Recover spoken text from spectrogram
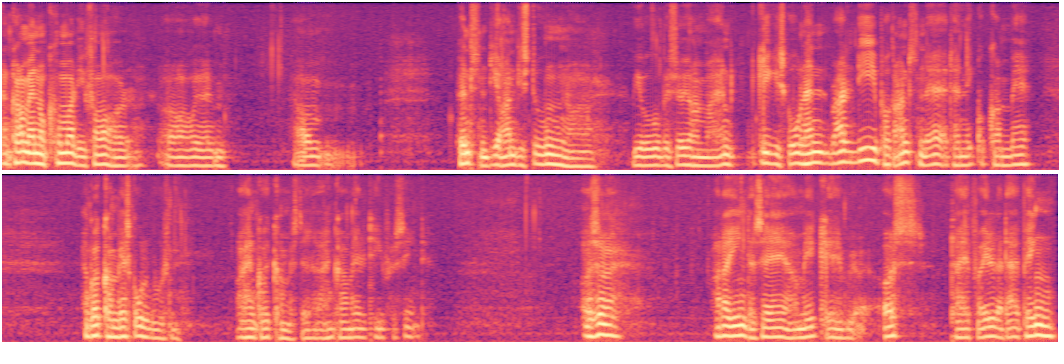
han kom af nogle kummerlige forhold, og, øh, og hønsen, de rendte i stuen, og vi var ude og besøge ham, og han gik i skole. Han var lige på grænsen af, at han ikke kunne komme med. Han kunne ikke komme med skolebussen, og han kunne ikke komme afsted, og han kom altid for sent. Og så var der en, der sagde, om ikke øh, os, der er forældre, der er penge,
